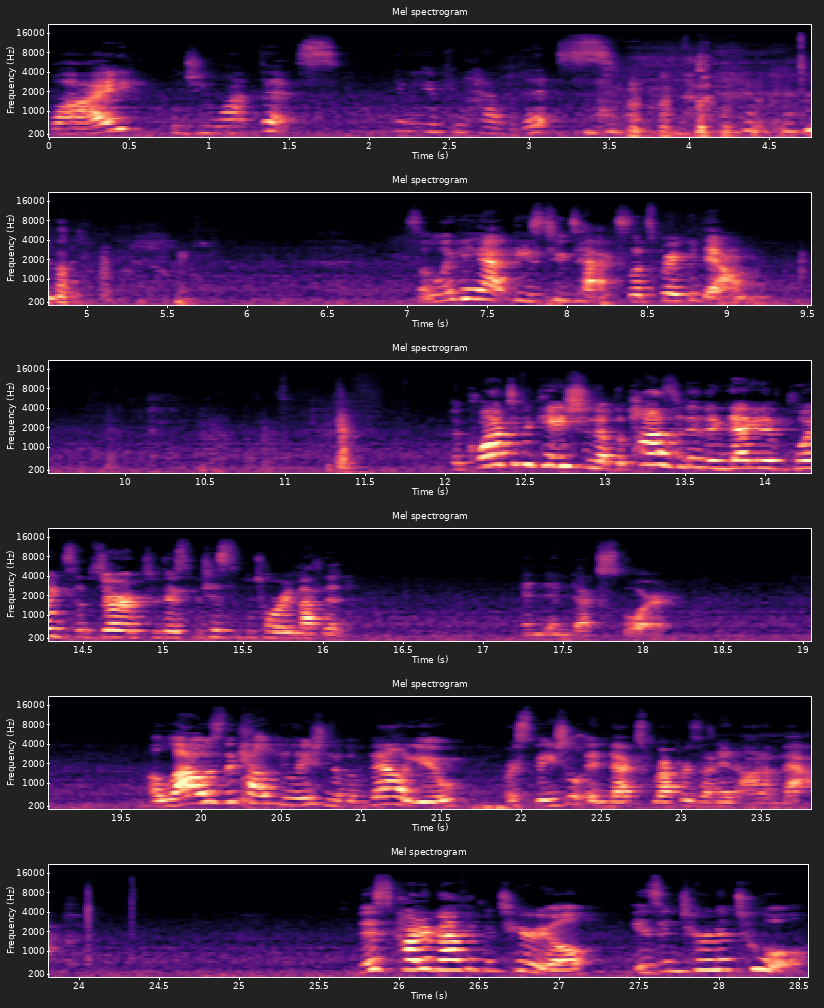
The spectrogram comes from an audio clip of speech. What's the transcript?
Why would you want this? Maybe you can have this. so looking at these two texts, let's break it down. The quantification of the positive and negative points observed through this participatory method, an index score, allows the calculation of a value or spatial index represented on a map. This cartographic material is in turn a tool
